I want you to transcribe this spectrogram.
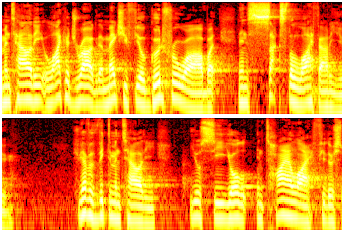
a mentality like a drug that makes you feel good for a while, but then sucks the life out of you. If you have a victim mentality, you'll see your entire life through the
